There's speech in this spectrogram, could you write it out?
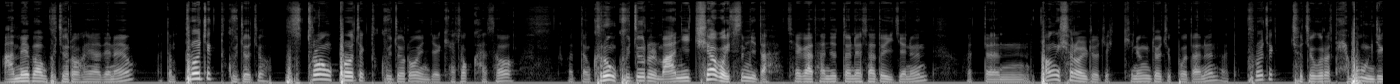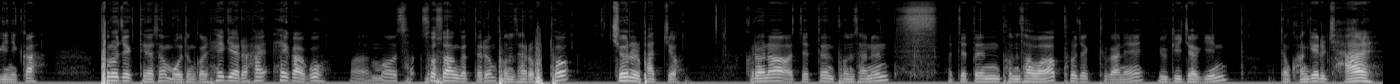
아메바 구조라고 해야 되나요? 어떤 프로젝트 구조죠. 스트롱 프로젝트 구조로 이제 계속 가서 어떤 그런 구조를 많이 취하고 있습니다. 제가 다녔던 회사도 이제는 어떤 펑셔널 조직, 기능 조직보다는 어떤 프로젝트 조직으로 대부분 움직이니까 프로젝트에서 모든 걸 해결을 하, 해가고 어, 뭐 소소한 것들은 본사로부터 지원을 받죠. 그러나 어쨌든 본사는 어쨌든 본사와 프로젝트 간의 유기적인 어떤 관계를 잘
